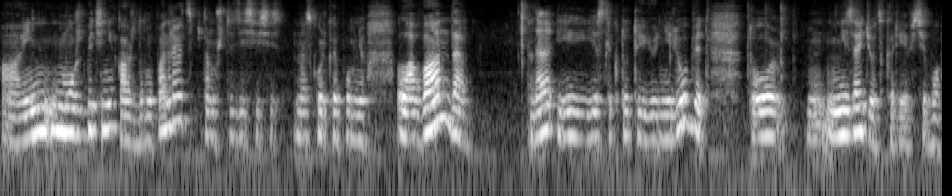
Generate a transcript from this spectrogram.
а, и, может быть, и не каждому понравится, потому что здесь есть, насколько я помню, лаванда, да, и если кто-то ее не любит, то не зайдет, скорее всего.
